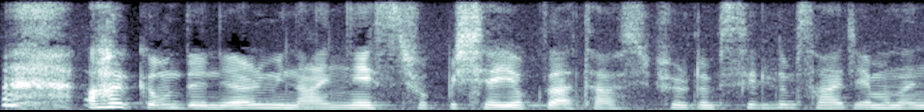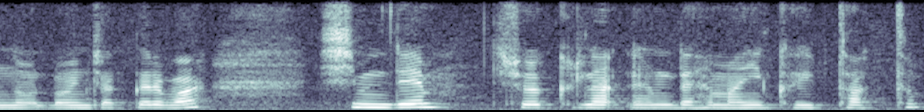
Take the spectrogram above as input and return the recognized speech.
Arkamı dönüyorum yine aynı. Neyse çok bir şey yok zaten süpürdüm sildim. Sadece Yaman annenin orada oyuncakları var. Şimdi şöyle kırlentlerimi de hemen yıkayıp taktım.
